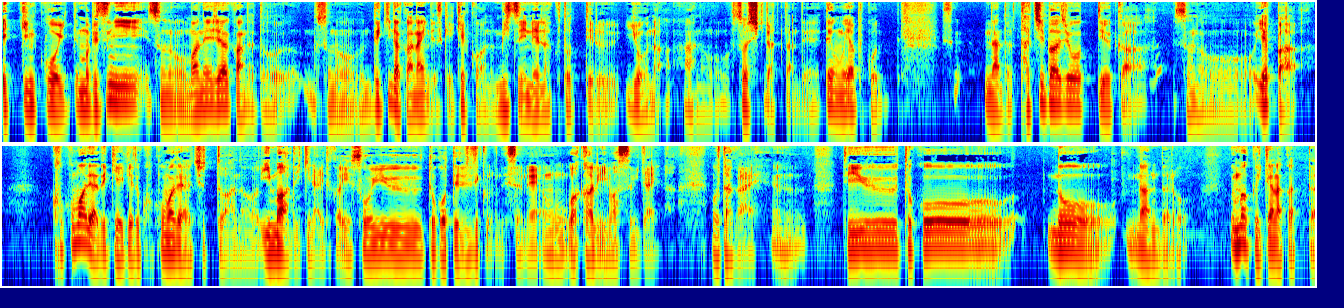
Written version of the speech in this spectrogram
越権行為って、まあ、別にそのマネージャー間だとそのできなくはないんですけど結構あの密に連絡取ってるようなあの組織だったんででもやっぱこうなんだろう立場上っていうかそのやっぱここまではできるけどここまではちょっとあの今はできないとかいうそういうとこって出てくるんですよね、うん、分かりますみたいな。お互い、うん、っていうとこのなんだろう。うまくいかなかった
